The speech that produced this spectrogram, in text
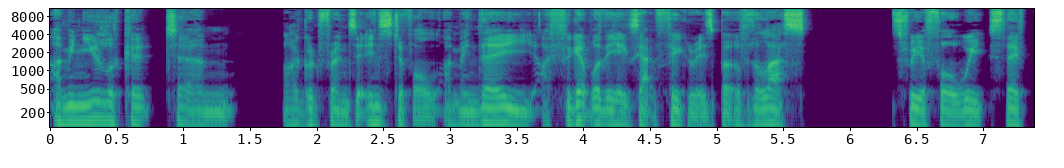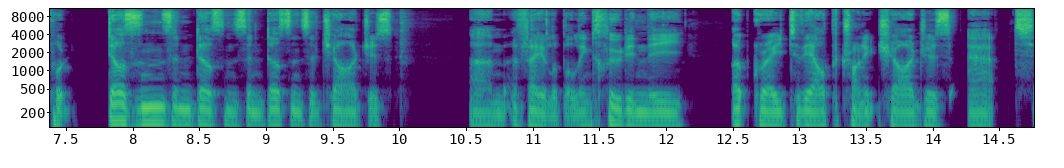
i mean you look at um, our good friends at Instavolt. i mean they i forget what the exact figure is but over the last three or four weeks they've put dozens and dozens and dozens of charges um, available including the upgrade to the Alpitronic chargers at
